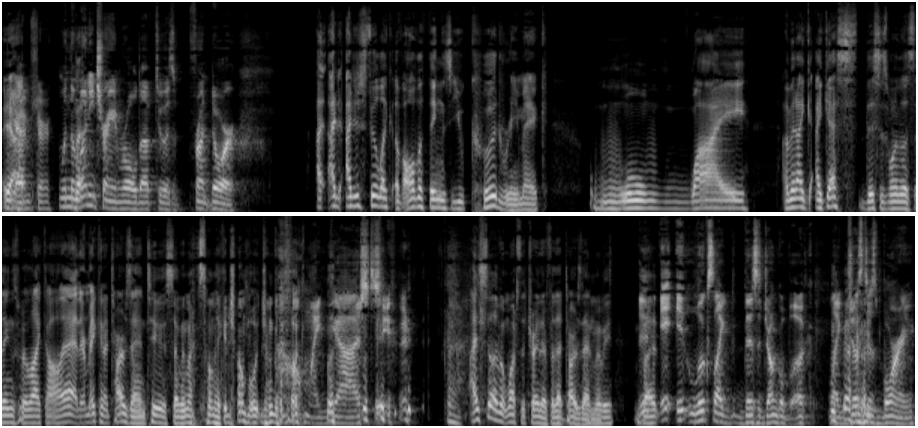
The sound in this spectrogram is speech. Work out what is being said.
yeah. Yeah, I'm sure. when the money train rolled up to his front door. I, I I just feel like of all the things you could remake, why? I mean, I, I guess this is one of those things where like, oh yeah, they're making a Tarzan too, so we might as well make a Jungle Jungle Book. Oh my gosh, dude! I still haven't watched the trailer for that Tarzan movie, but it, it, it looks like this Jungle Book, like just as boring.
